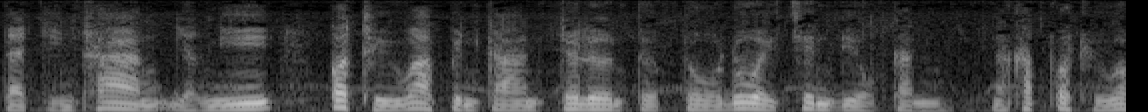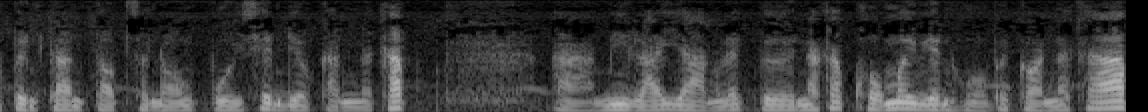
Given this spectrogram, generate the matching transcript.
แต่กิ่งข้างอย่างนี้ก็ถือว่าเป็นการเจริญเติบโตด้วยเช่นเดียวกันนะครับ ก็ถือว่าเป็นการตอบสนองปุ๋ยเช่นเดียวกันนะครับมีหลายอย่างเหลือเกินนะครับ คงไม่เวียนหัวไปก่อนนะครับ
